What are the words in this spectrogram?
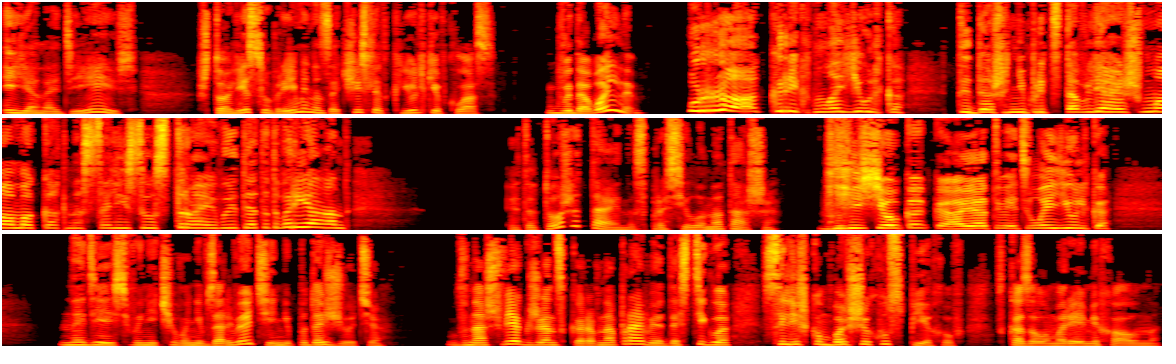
И я надеюсь, что Алису временно зачислят к Юльке в класс. Вы довольны? «Ура!» — крикнула Юлька. «Ты даже не представляешь, мама, как нас с Алисой устраивает этот вариант!» «Это тоже тайна?» — спросила Наташа. «Еще какая!» — ответила Юлька. «Надеюсь, вы ничего не взорвете и не подожжете. В наш век женское равноправие достигло слишком больших успехов», — сказала Мария Михайловна.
